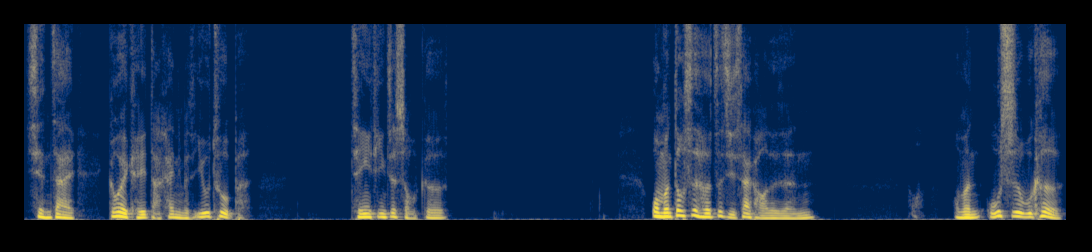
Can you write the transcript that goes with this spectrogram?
现在各位可以打开你们的 YouTube，听一听这首歌。我们都是和自己赛跑的人，我们无时无刻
